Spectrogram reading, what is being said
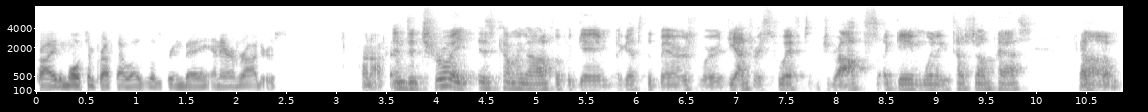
Probably the most impressed I was was Green Bay and Aaron Rodgers on offense. And Detroit is coming off of a game against the Bears where D'Andre Swift drops a game-winning touchdown pass. Um.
